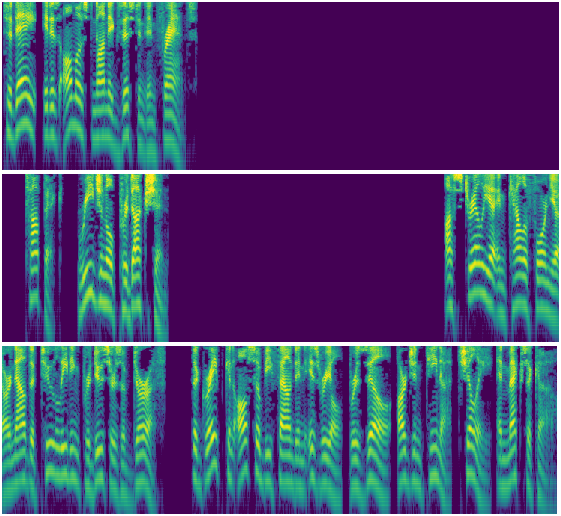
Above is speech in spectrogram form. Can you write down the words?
Today, it is almost non-existent in France. Regional production Australia and California are now the two leading producers of Durif. The grape can also be found in Israel, Brazil, Argentina, Chile, and Mexico.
